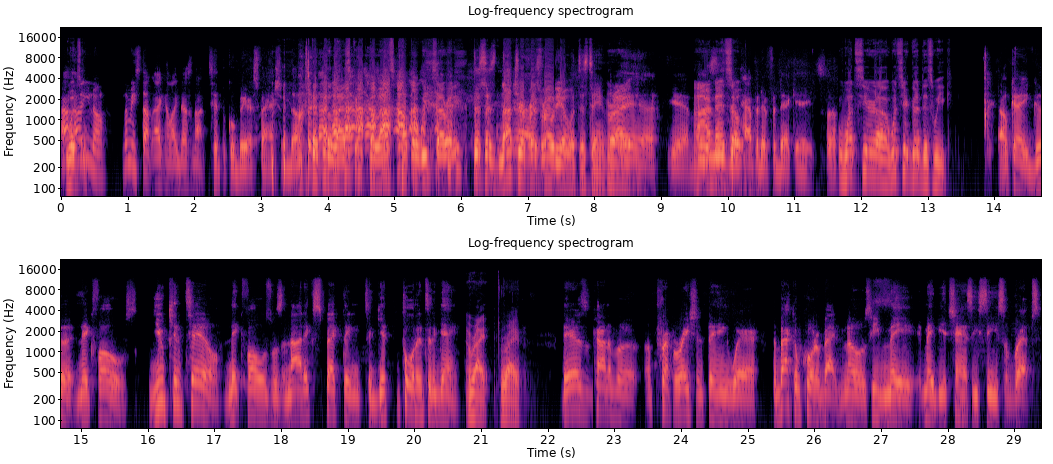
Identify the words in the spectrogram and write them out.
I, What's- I- you know, let me stop acting like that's not typical Bears fashion though. the, the last the last couple of weeks already. This is not your first rodeo with this team. Right. Yeah, yeah, man. All right, this man, has so- been happening for decades. So What's your uh, What's your good this week? okay, good. Nick Foles. You can tell Nick Foles was not expecting to get pulled into the game. Right. Right. there's kind of a, a preparation thing where the backup quarterback knows he may it may be a chance he sees some reps.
